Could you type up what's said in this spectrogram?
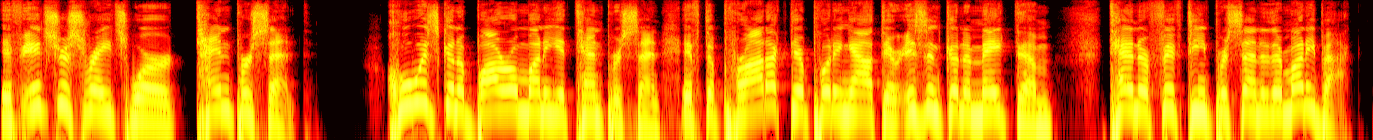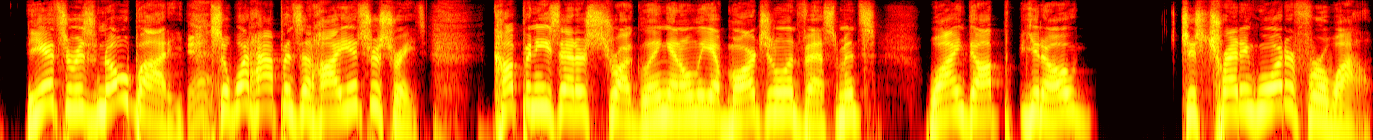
If interest rates were 10%, who is going to borrow money at 10% if the product they're putting out there isn't going to make them 10 or 15% of their money back? The answer is nobody. Yeah. So, what happens at high interest rates? Companies that are struggling and only have marginal investments wind up, you know, just treading water for a while.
